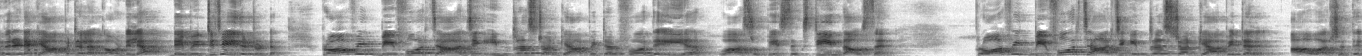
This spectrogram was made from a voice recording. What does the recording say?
ഇവരുടെ ക്യാപിറ്റൽ അക്കൗണ്ടിൽ ഡെബിറ്റ് ചെയ്തിട്ടുണ്ട്. Profit before charging interest on capital for the year was rupees sixteen thousand profit before charging interest on capital ആ വർഷത്തിൽ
